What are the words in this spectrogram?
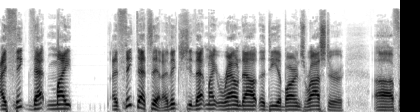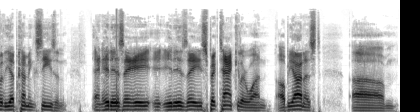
I think that might. I think that's it. I think she, that might round out Adia Barnes' roster uh, for the upcoming season, and it is a it is a spectacular one. I'll be honest. Um,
